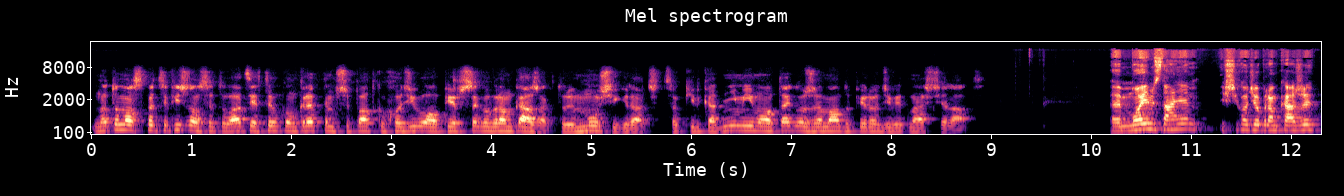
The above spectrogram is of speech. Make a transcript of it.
No to masz specyficzną sytuację. W tym konkretnym przypadku chodziło o pierwszego bramkarza, który musi grać co kilka dni, mimo tego, że ma dopiero 19 lat. E, moim zdaniem, jeśli chodzi o bramkarzy,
